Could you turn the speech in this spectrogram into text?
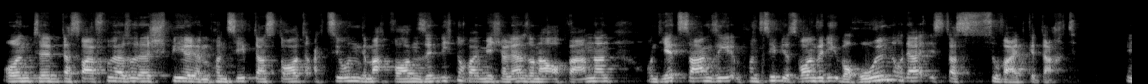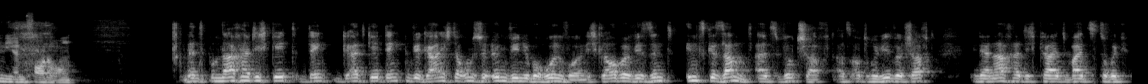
Und äh, das war früher so das Spiel im Prinzip, dass dort Aktionen gemacht worden sind, nicht nur bei Michelin, sondern auch bei anderen. Und jetzt sagen Sie im Prinzip, jetzt wollen wir die überholen oder ist das zu weit gedacht in Ihren Forderungen? wenn es um nachhaltig geht, denk, geht, denken wir gar nicht darum, dass wir irgendwen überholen wollen. Ich glaube, wir sind insgesamt als Wirtschaft, als Automobilwirtschaft in der Nachhaltigkeit weit zurück.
